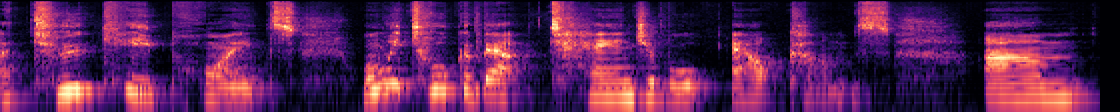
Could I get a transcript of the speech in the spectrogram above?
are, two key points when we talk about tangible outcomes. Um,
